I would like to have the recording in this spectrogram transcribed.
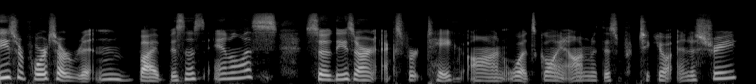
These reports are written by business analysts, so these are an expert take on what's going on with this particular industry.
